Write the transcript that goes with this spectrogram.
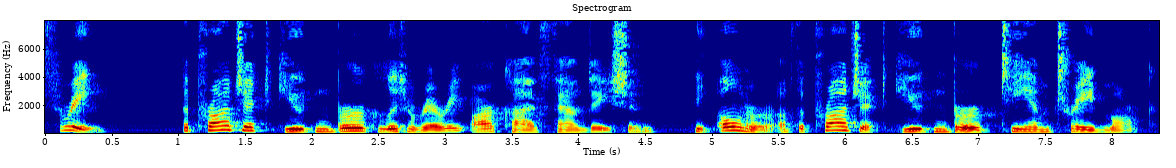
3. The Project Gutenberg Literary Archive Foundation, the owner of the Project Gutenberg TM trademark,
